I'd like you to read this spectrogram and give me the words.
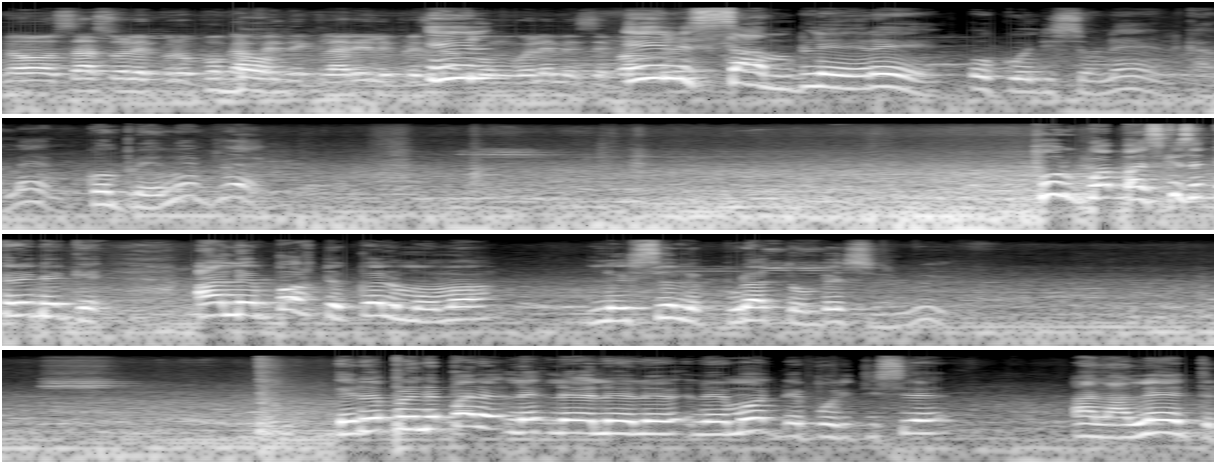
non ça sont les propos qu'avait déclaré le président il, congolais mais c'est pas il vrai. semblerait au conditionnel quand même. Comprenez bien. Pourquoi? Parce que c'est très bien que à n'importe quel moment, le ciel pourra tomber sur lui. Et ne prenez pas les, les, les, les, mots des politiciens à la lettre.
